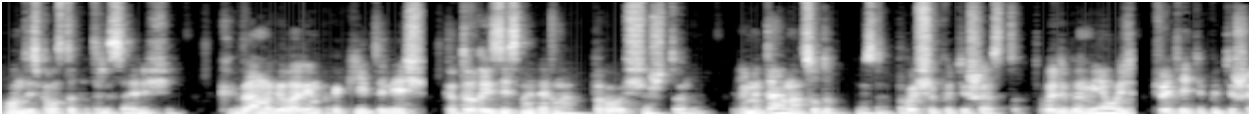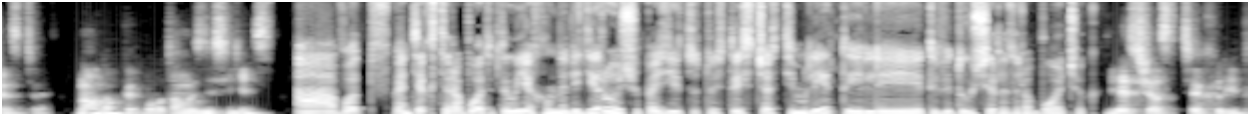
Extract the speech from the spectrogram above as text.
он здесь просто потрясающий. Когда мы говорим про какие-то вещи, которые здесь, наверное, проще, что ли, элементарно отсюда, не знаю, проще путешествовать. Вроде бы мелочь, что эти путешествия. Но оно как бы вот оно здесь и есть. А вот в контексте работы ты уехал на лидирующую позицию? То есть ты сейчас тимлит или ты ведущий разработчик? Я сейчас техлит,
